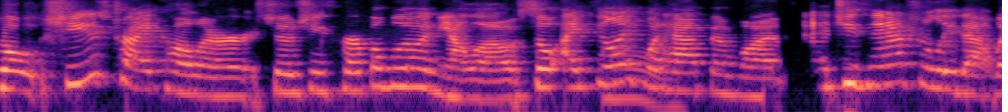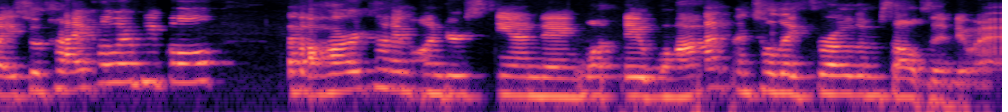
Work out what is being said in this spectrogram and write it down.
So she's tricolor, so she's purple, blue, and yellow. So I feel like what Oh. happened was, and she's naturally that way. So tricolor people have a hard time understanding what they want until they throw themselves into it.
